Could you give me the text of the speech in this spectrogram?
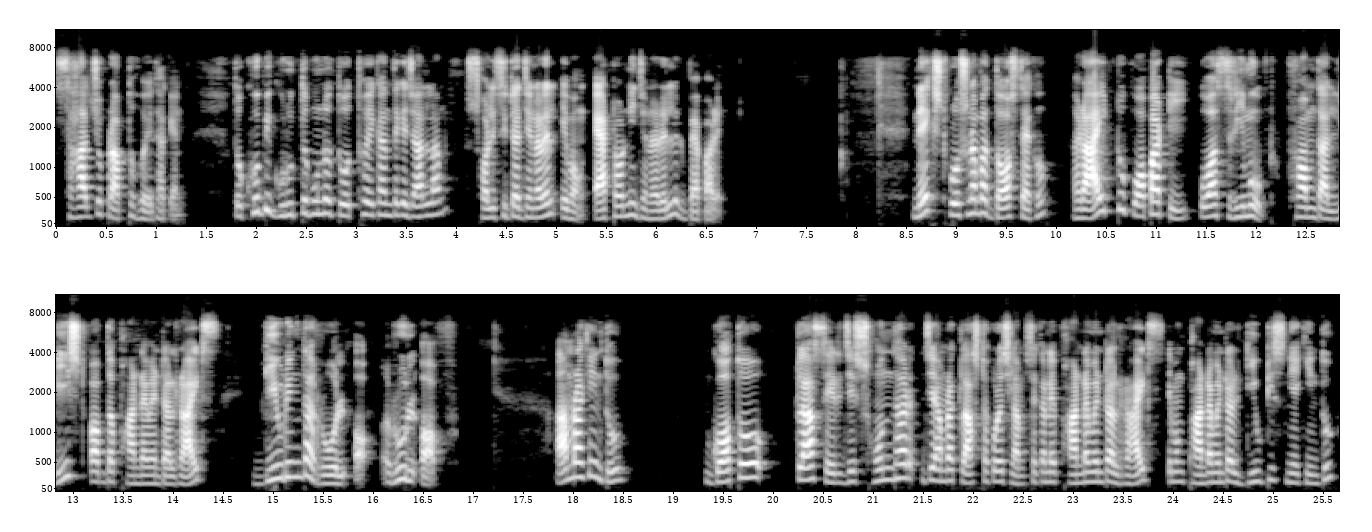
সাহায্যপ্রাপ্ত হয়ে থাকেন। তো খুবই গুরুত্বপূর্ণ তথ্য এখান থেকে জানলাম সলিসিটার জেনারেল এবং অ্যাটর্নি জেনারেলের ব্যাপারে। নেক্সট প্রশ্ন নাম্বার দশ দেখো। Right to property was removed from the list of the fundamental rights during the role rule of আমরা কিন্তু গত ক্লাসের যে সন্ধ্যার যে আমরা ক্লাসটা করেছিলাম, সেখানে ফান্ডামেন্টাল রাইটস এবং ফান্ডামেন্টাল ডিউটিস নিয়ে কিন্তু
